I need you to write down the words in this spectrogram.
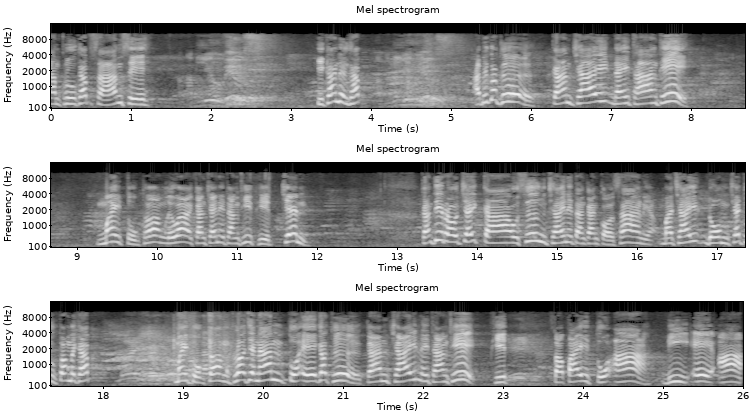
ตามครูครับ3 4 อีกครั้งหนึ่งครับ abuse ก็คือการใช้ในทางที่ไม่ถูกต้องหรือว่าการใช้ในทางที่ผิด เช่น การที่เราใช้กาวซึ่งใช้ในทางการก่อสร้างเนี่ยมาใช้ดมใช้ถูกต้องไหมครับ ไม่ถูกต้อง เพราะฉะนั้นตัว A ก็คือการใช้ในทางที่ผิด ต่อไปตัว R D A R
